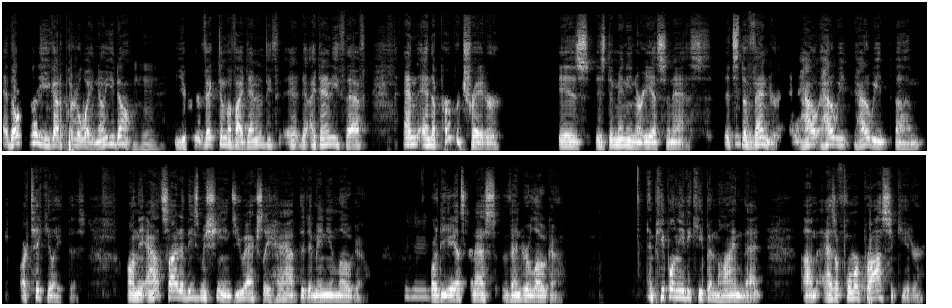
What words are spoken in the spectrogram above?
And they'll tell you you got to put it away. No, you don't. Mhm. You're the victim of identity identity theft, and and the perpetrator is is Dominion or ES&S. It's the Mhm. vendor. And how how do we how do we um, articulate this? On the outside of these machines, you actually have the Dominion logo Mhm. or the ES&S vendor logo. And people need to keep in mind that um, as a former prosecutor,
